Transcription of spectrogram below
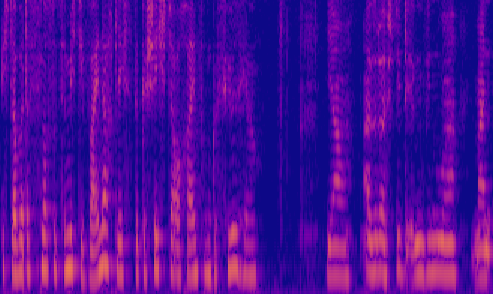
Ich glaube, das ist noch so ziemlich die weihnachtlichste Geschichte, auch rein vom Gefühl her. Ja, also da steht irgendwie nur, mein,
